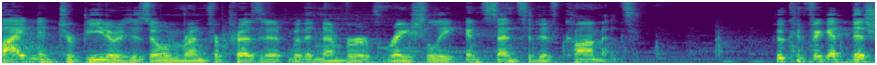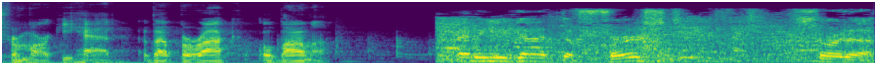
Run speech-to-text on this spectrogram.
Biden had torpedoed his own run for president with a number of racially insensitive comments. Who can forget this remark he had about Barack Obama? I mean, you got the first sort of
